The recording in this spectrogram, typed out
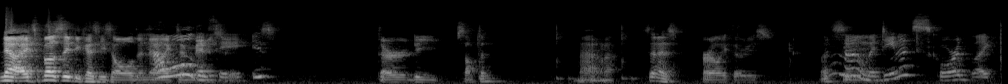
no, it's mostly because he's old and they How like to old manage. is he? He's thirty something. I don't know. He's in his early thirties. I Let's don't see. know. Medina scored like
